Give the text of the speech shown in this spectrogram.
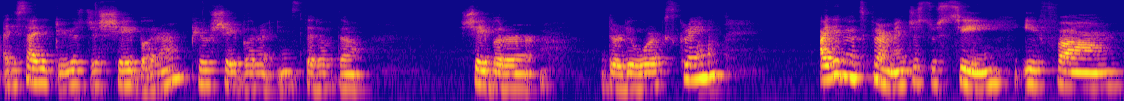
I decided to use just shea butter pure shea butter instead of the Shea Butter Dirty Works cream. I did an experiment just to see if um,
